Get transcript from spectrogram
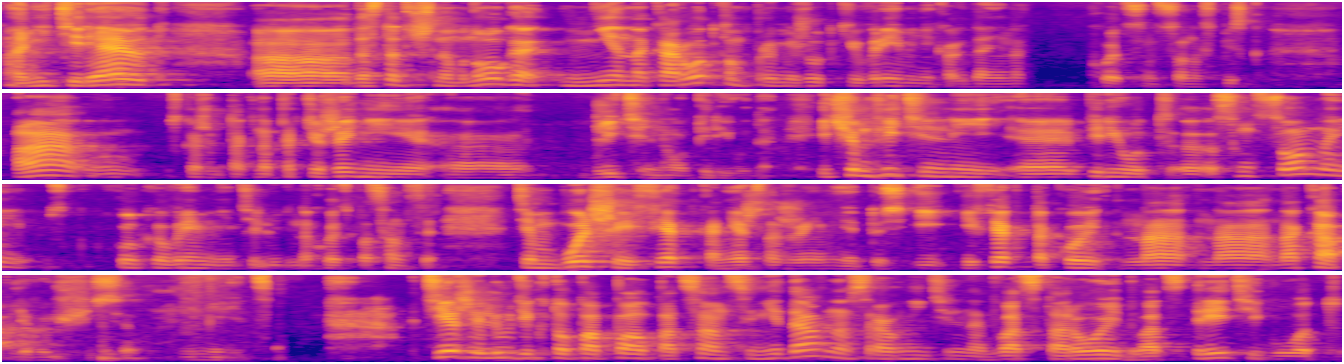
они теряют а, достаточно много не на коротком промежутке времени, когда они находятся в санкционных списках, а, скажем так, на протяжении э, длительного периода. И чем длительный э, период э, санкционный, сколько времени эти люди находятся под санкцией, тем больше эффект, конечно же, имеет. То есть и эффект такой на, на, накапливающийся имеется. Те же люди, кто попал под санкции недавно, сравнительно, 22-23 год,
